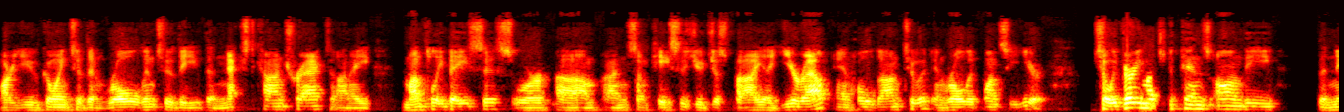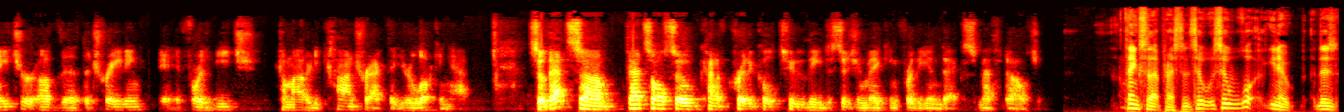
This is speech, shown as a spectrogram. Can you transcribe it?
Are you going to then roll into the, the next contract on a monthly basis, or um, in some cases, you just buy a year out and hold on to it and roll it once a year? So it very much depends on the the nature of the, the trading eh, for each commodity contract that you're looking at. So that's um, that's also kind of critical to the decision making for the index methodology. Thanks for that, Preston. So, so what you know, there's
